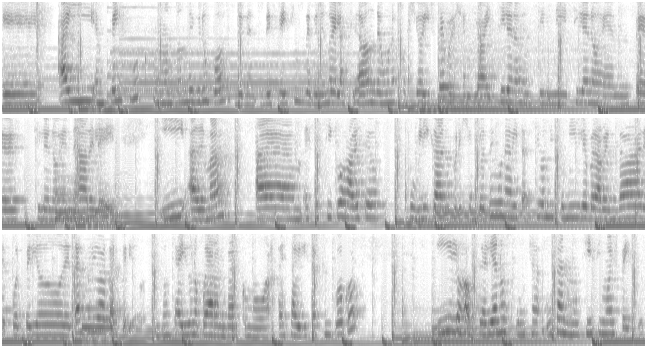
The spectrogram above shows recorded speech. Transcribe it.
Eh, hay en Facebook un montón de grupos de, Facebook dependiendo de la ciudad donde uno escogió irse. Por ejemplo, hay chilenos en Sydney, chilenos en Perth, chilenos en Adelaide. Y además, estos chicos a veces publican, por ejemplo, tengo una habitación disponible para arrendar por periodo de tal periodo a tal periodo. Entonces ahí uno puede arrendar como hasta estabilizarse un poco y los australianos usan muchísimo el Facebook.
